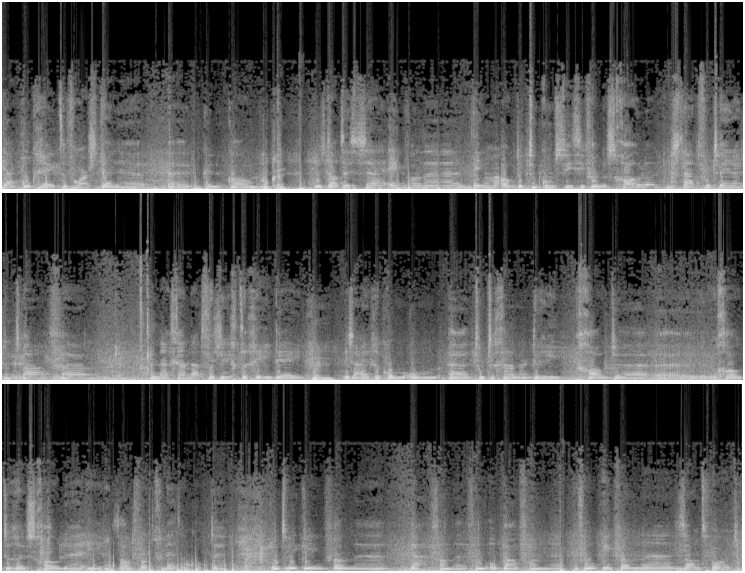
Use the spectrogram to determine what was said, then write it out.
ja, concrete voorstellen uh, kunnen komen. Okay. Dus dat is uh, een van de dingen. Maar ook de toekomstvisie van de scholen staat voor 2012 uh, een agenda. Het voorzichtige idee mm. is eigenlijk om, om toe te gaan naar drie grote, grotere scholen hier in Zandvoort. Gelet ook op de ontwikkeling van, ja, van, de, van de opbouw van de bevolking van Zandvoort. Er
